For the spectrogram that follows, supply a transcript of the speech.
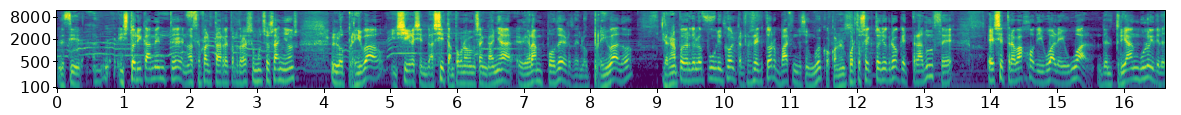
Es decir, históricamente, no hace falta retrocederse muchos años, lo privado, y sigue siendo así, tampoco nos vamos a engañar, el gran poder de lo privado el gran poder de lo público, el tercer sector va haciéndose un hueco. Con el cuarto sector yo creo que traduce ese trabajo de igual a igual, del triángulo y del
